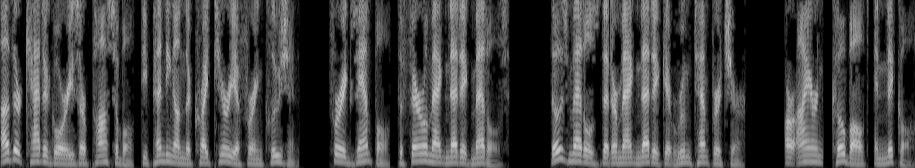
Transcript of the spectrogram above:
Other categories are possible, depending on the criteria for inclusion. For example, the ferromagnetic metals—those metals that are magnetic at room temperature—are iron, cobalt, and nickel.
